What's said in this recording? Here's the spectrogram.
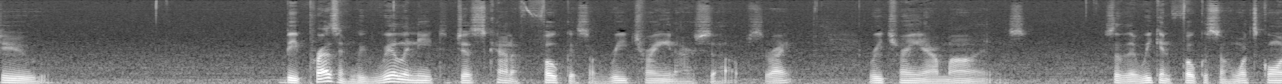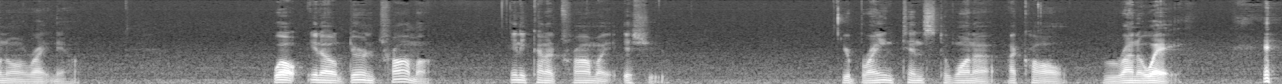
to be present, we really need to just kind of focus or retrain ourselves, right? Retrain our minds so that we can focus on what's going on right now. Well, you know, during trauma, any kind of trauma issue, your brain tends to want to, I call, run away.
